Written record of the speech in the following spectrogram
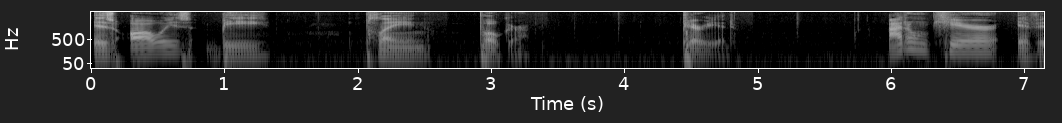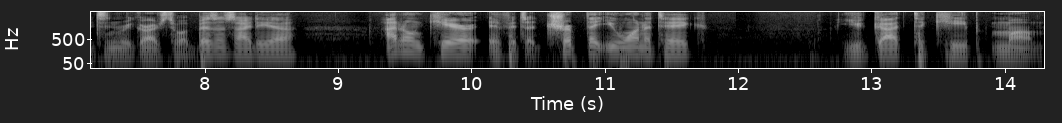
is always be playing poker. Period. I don't care if it's in regards to a business idea. I don't care if it's a trip that you want to take. You got to keep mum.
